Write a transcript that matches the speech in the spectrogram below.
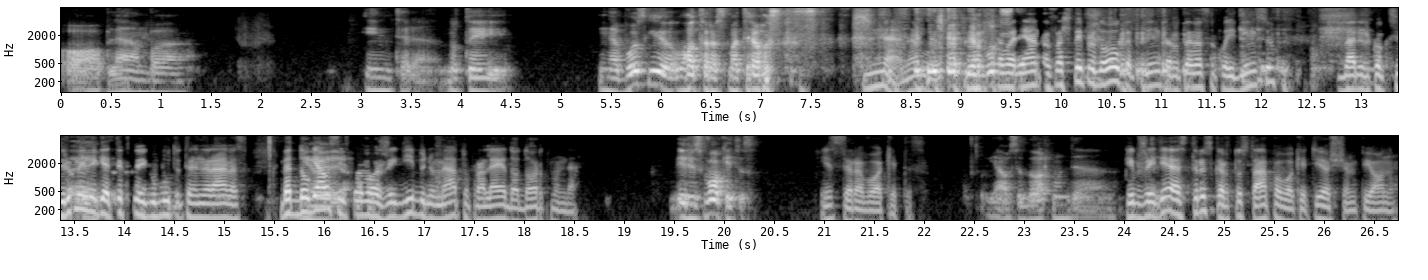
O, blemba. Interė. Nu tai Nebusgi Lotaras Mateusas. Ne, nebus. nebus. Čia variantas, aš taip ir galvau, kad Inter tave suklaidinsiu. Dar ir koks Riumenigė tiktų, jeigu būtų treniravęs. Bet daugiausiai savo žaidybinių metų praleido Dortmunde. Ir jis vokietis. Jis yra vokietis. Daugiausiai Dortmunde. Kaip žaidėjas tris kartus tapo Vokietijos čempionu.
